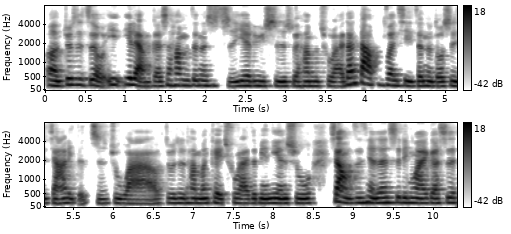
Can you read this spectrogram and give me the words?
嗯，就是只有一一两个是他们真的是职业律师，所以他们出来。但大部分其实真的都是家里的支柱啊，就是他们可以出来这边念书。像我之前认识另外一个是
